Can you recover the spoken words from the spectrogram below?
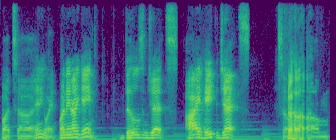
But uh, anyway, Monday night game, Bills and Jets. I hate the Jets, so um,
